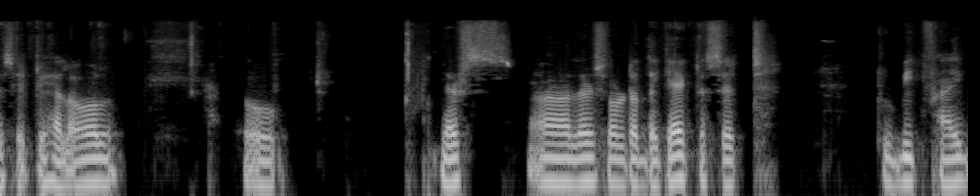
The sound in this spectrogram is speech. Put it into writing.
set to hello all. So let's uh, let's alter the character set to big five.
